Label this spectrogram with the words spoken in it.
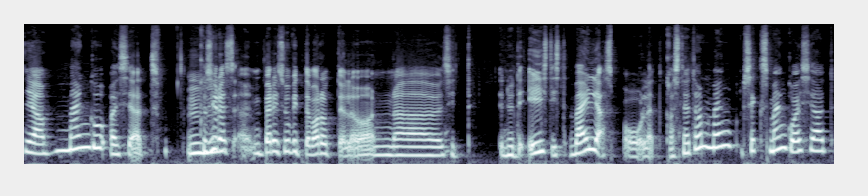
ja mänguasjad -hmm.. kusjuures päris huvitav arutelu on äh, siit nüüd Eestist väljaspool, et kas need on mäng, seksmänguasjad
